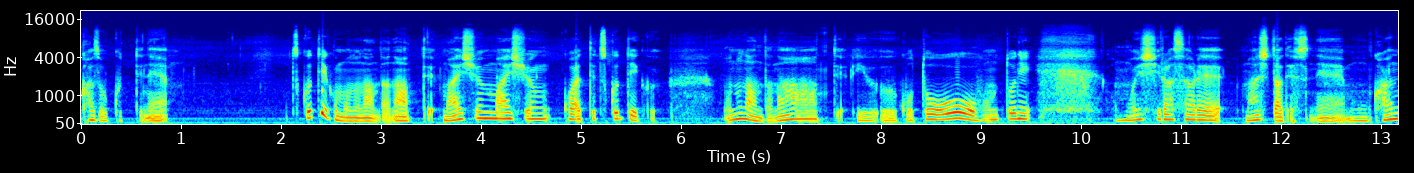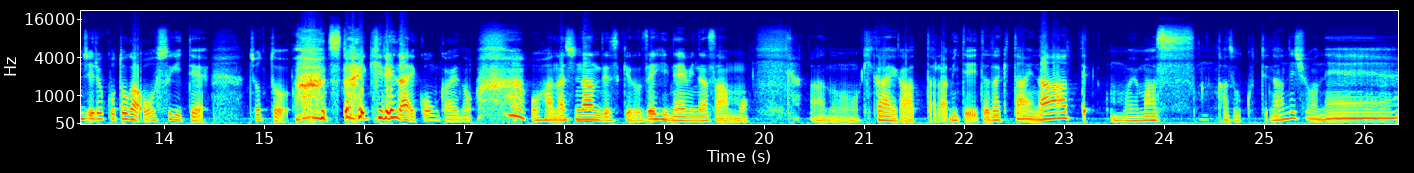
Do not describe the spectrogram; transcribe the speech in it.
家族ってね作っていくものなんだなって毎春毎春こうやって作っていくものなんだなっていうことを本当に思い知らされましたですね。もう感じることが多すぎて、ちょっと 伝えきれない今回のお話なんですけど、ぜひね、皆さんも、あの、機会があったら見ていただきたいなって思います。家族って何でしょうね。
